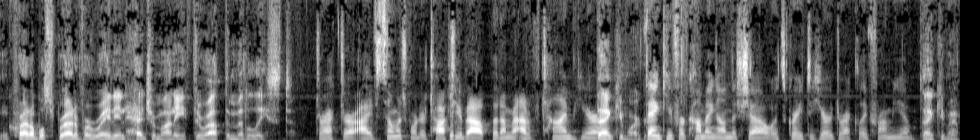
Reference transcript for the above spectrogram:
incredible spread of Iranian hegemony throughout the Middle East. Director, I have so much more to talk to you about, but I'm out of time here. Thank you, Margaret. Thank you for coming on the show. It's great to hear directly from you. Thank you, ma'am.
